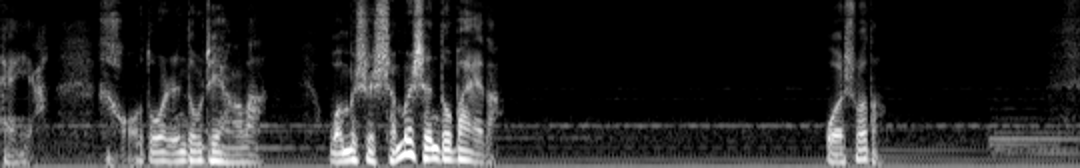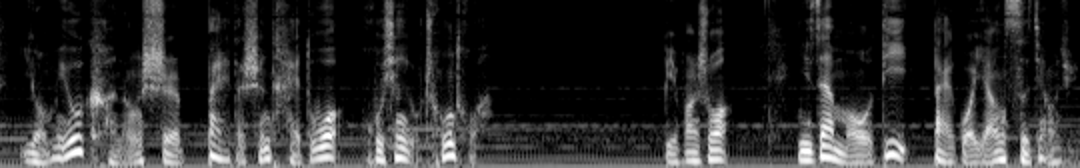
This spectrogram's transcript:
哎呀，好多人都这样了，我们是什么神都拜的。”我说道：“有没有可能是拜的神太多，互相有冲突啊？比方说，你在某地拜过杨四将军，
